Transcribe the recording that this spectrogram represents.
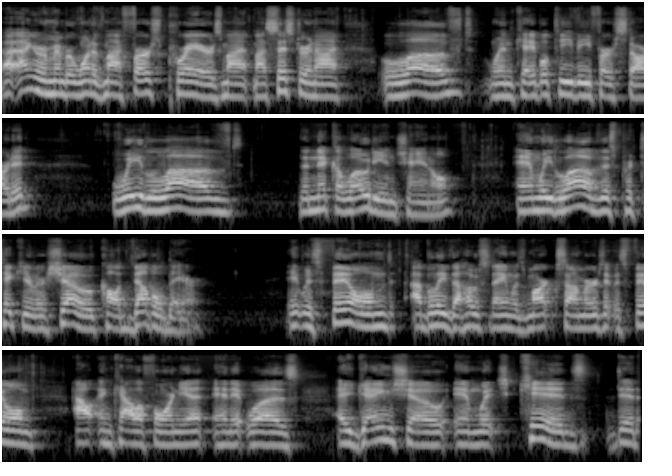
I can remember one of my first prayers. My, my sister and I loved when cable TV first started. We loved the Nickelodeon channel, and we loved this particular show called Double Dare. It was filmed, I believe the host name was Marc Summers. It was filmed out in California, and it was a game show in which kids did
